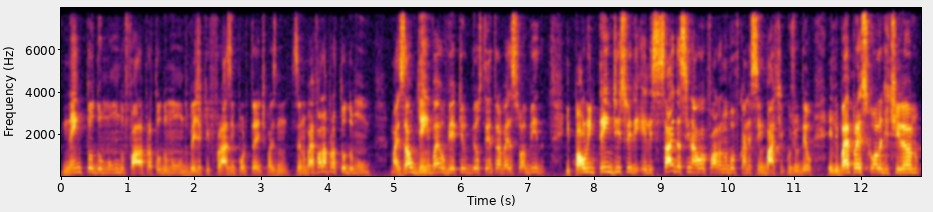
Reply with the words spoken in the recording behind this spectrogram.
Nem todo mundo fala para todo mundo. Veja que frase importante, mas não, você não vai falar para todo mundo. Mas alguém vai ouvir aquilo que Deus tem através da sua vida. E Paulo entende isso, ele, ele sai da sinagoga e fala: não vou ficar nesse embate com o judeu. Ele vai para a escola de Tirano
